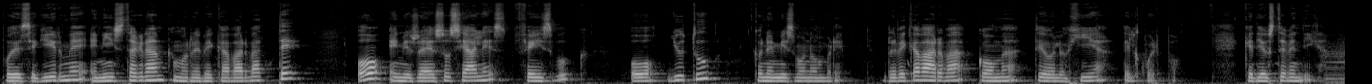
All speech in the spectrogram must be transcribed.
Puedes seguirme en Instagram como Rebeca Barba T o en mis redes sociales, Facebook o YouTube con el mismo nombre. Rebeca Barba, coma, Teología del Cuerpo. Que Dios te bendiga.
